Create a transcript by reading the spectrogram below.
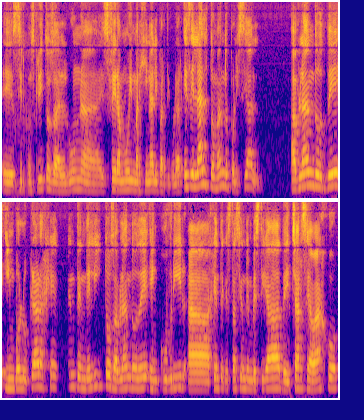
Eh, circunscritos a alguna esfera muy marginal y particular, es el alto mando policial hablando de involucrar a gente en delitos, hablando de encubrir a gente que está siendo investigada, de echarse abajo,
